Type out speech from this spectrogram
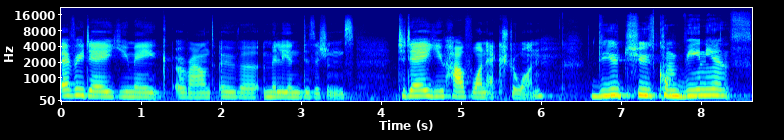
Every day you make around over a million decisions. Today you have one extra one. Do you choose convenience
